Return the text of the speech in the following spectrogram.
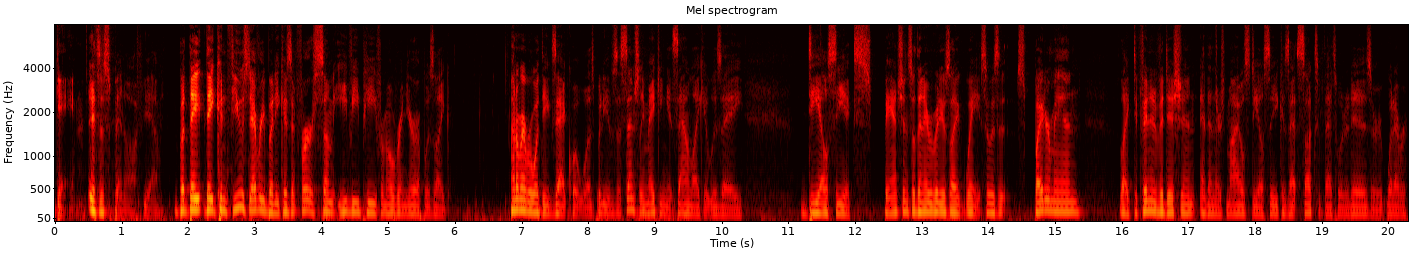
game. It's a spin-off, yeah. But they they confused everybody because at first some EVP from over in Europe was like I don't remember what the exact quote was, but he was essentially making it sound like it was a DLC expansion. So then everybody was like, "Wait, so is it Spider-Man like definitive edition and then there's Miles DLC because that sucks if that's what it is or whatever."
